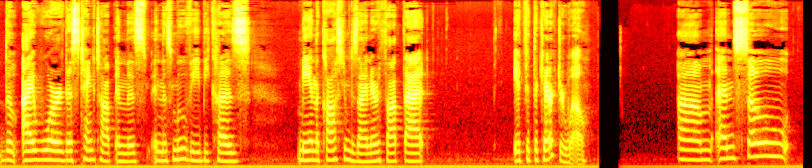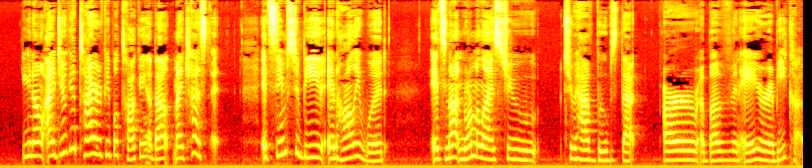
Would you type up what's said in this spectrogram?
the I wore this tank top in this in this movie because me and the costume designer thought that it fit the character well. Um, and so, you know, I do get tired of people talking about my chest. It seems to be in Hollywood, it's not normalized to to have boobs that are above an A or a B cup.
